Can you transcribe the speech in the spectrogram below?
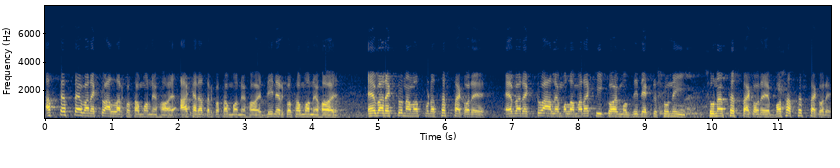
আস্তে আস্তে এবার একটু আল্লাহর কথা মনে হয়, আখেরাতের কথা মনে হয়, দিনের কথা মনে হয়। এবার একটু নামাজ পড়ার চেষ্টা করে, এবার একটু আলেমলামারা কি কয়, মসজিদে একটু শুনি, শোনার চেষ্টা করে, বসার চেষ্টা করে।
